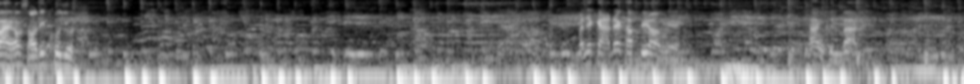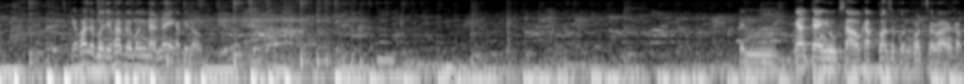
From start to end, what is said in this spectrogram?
ว่างครับเสาร์ทิตย์ครูหยุด บรรยากาศได้ครับพี่น้องเนี่ยทางขึ้นบ้านเดี๋ยวพ่อตะโกนเดี๋ยวพาไปเมืองด้านในครับพี่น้อง เป็นงานแต่งลูกสาวครับพ่อสกลคนสว่างครับ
